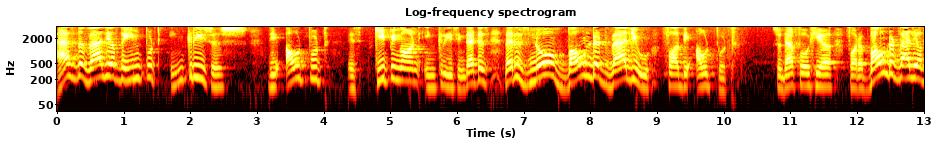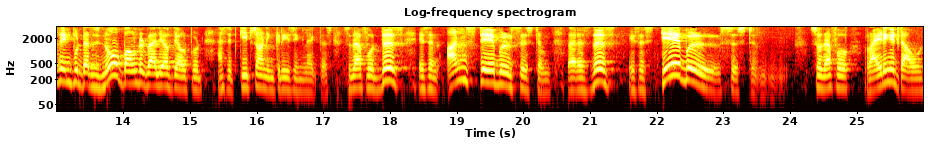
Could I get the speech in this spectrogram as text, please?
as the value of the input increases, the output is keeping on increasing. That is, there is no bounded value for the output. So therefore here for a bounded value of the input there is no bounded value of the output as it keeps on increasing like this. So therefore this is an unstable system whereas this is a stable system. So therefore writing it down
